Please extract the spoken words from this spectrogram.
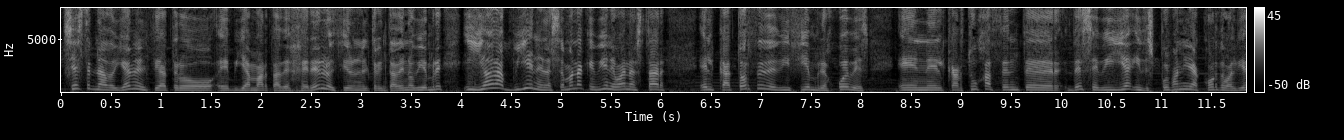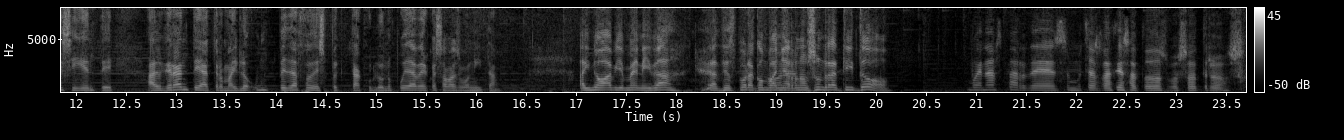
Se ha estrenado ya en el Teatro eh, Villa Marta de Jerez, lo hicieron el 30 de noviembre y ahora viene, la semana que viene van a estar el 14 de diciembre, jueves, en el Cartuja Center de Sevilla y después van a ir a Córdoba al día siguiente al Gran Teatro Marilo, un pedazo de espectáculo, no puede haber cosa más bonita. Ainhoa, bienvenida. Gracias por acompañarnos un ratito. Buenas tardes, muchas gracias a todos vosotros.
